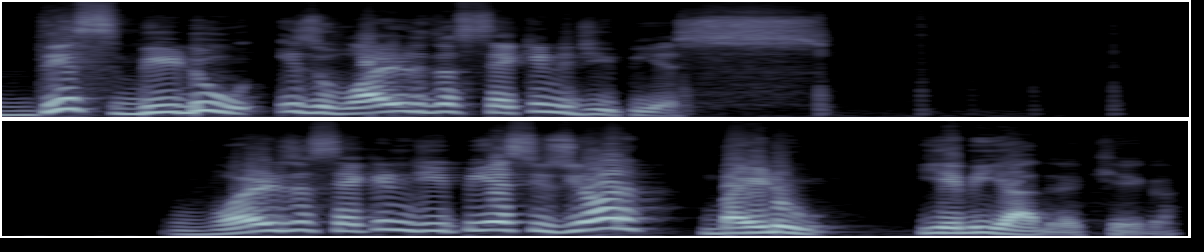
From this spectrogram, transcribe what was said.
this Baidu is world the second GPS world second GPS is your Baidu ये भी याद रखिएगा।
